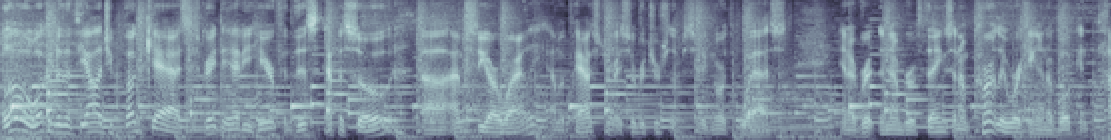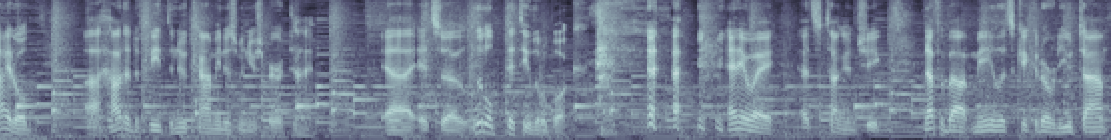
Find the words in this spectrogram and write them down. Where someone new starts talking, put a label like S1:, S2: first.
S1: Hello, welcome to the Theology Pugcast. It's great to have you here for this episode. Uh, I'm C.R. Wiley. I'm a pastor. I serve a church in the Pacific Northwest, and I've written a number of things. And I'm currently working on a book entitled uh, How to Defeat the New Communism in Your Spare Time. Uh, it's a little pithy little book. anyway, that's tongue in cheek. Enough about me. Let's kick it over to you, Tom.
